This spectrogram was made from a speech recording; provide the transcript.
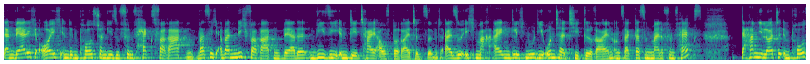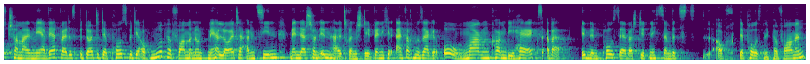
dann werde ich euch in dem Post schon diese fünf Hacks verraten. Was ich aber nicht verraten werde, wie sie im Detail aufbereitet sind. Also ich mache eigentlich nur die Untertitel rein und sage, das sind meine fünf Hacks. Da haben die Leute im Post schon mal Mehrwert, weil das bedeutet, der Post wird ja auch nur performen und mehr Leute anziehen, wenn da schon Inhalt drin steht. Wenn ich einfach nur sage, oh, morgen kommen die Hacks, aber in dem Post selber steht nichts, dann wird auch der Post nicht performen.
